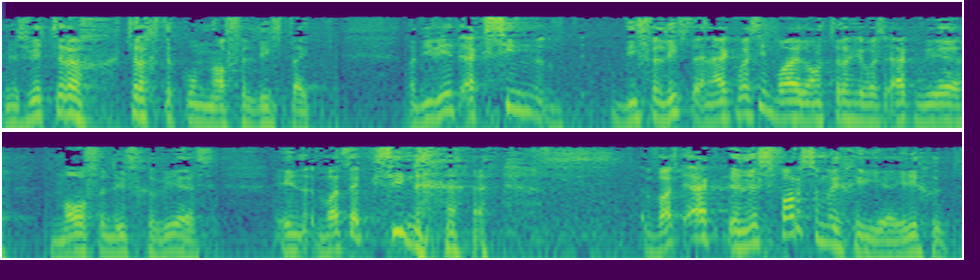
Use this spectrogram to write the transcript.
en ons weer terug, terug te kom na verliefdheid. Want jy weet, ek sien die verliefde, en ek was nie baie lang terug, was ek weer mal verliefd gewees. En wat ek sien, wat ek, en is vars in my geheer, hierdie goed,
